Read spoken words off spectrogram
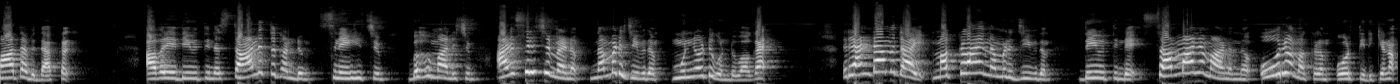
മാതാപിതാക്കൾ. അവരെ ദൈവത്തിന്റെ സ്ഥാനത്ത് കണ്ടും സ്നേഹിച്ചും ബഹുമാനിച്ചും അനുസരിച്ചും വേണം നമ്മുടെ ജീവിതം മുന്നോട്ട് കൊണ്ടുപോകാൻ. രണ്ടാമതായി മക്കളായ നമ്മുടെ ജീവിതം ദൈവത്തിന്റെ സമ്മാനമാണെന്ന് ഓരോ മക്കളും ഓർത്തിരിക്കണം.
